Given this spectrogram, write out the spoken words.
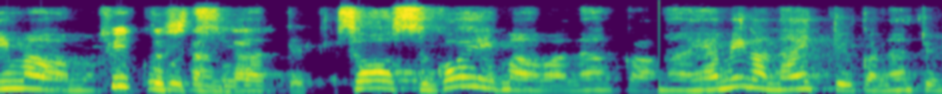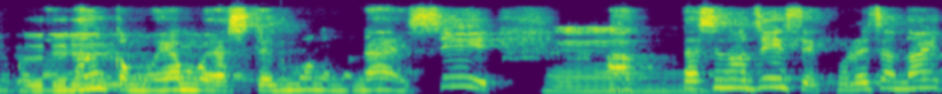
今はもうフィット植物育ってて、そう、すごい今はなんか悩みがないっていうか、なんていうのかな、へーなんかモヤモヤしてるものもないし、へーあ、私の人生これじゃないっ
